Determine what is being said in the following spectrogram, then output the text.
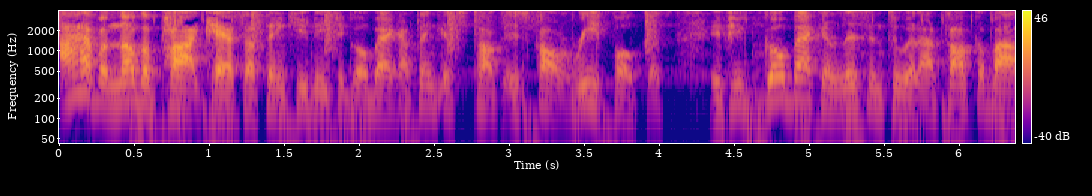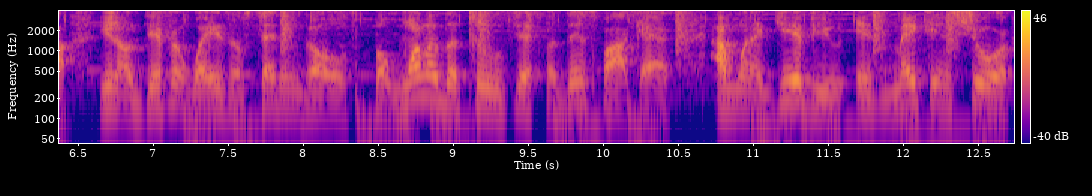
I have another podcast I think you need to go back. I think it's talk it's called Refocus. If you go back and listen to it, I talk about, you know, different ways of setting goals. But one of the tools just for this podcast I want to give you is making sure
